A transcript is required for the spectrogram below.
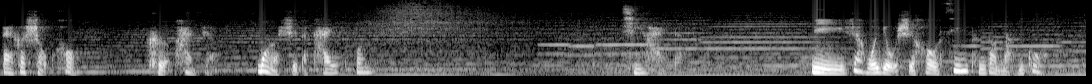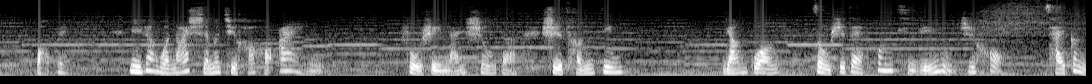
待和守候，渴盼着末世的开封。亲爱的，你让我有时候心疼到难过，宝贝，你让我拿什么去好好爱你？覆水难收的是曾经，阳光总是在风起云涌之后，才更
